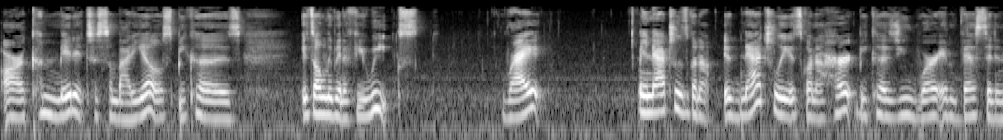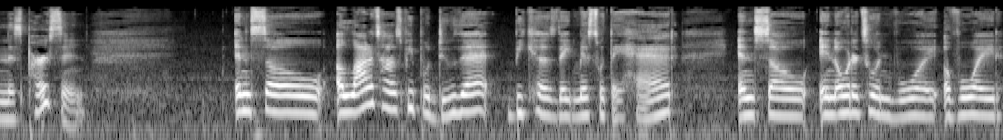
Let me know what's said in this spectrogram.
are committed to somebody else because it's only been a few weeks, right? And naturally, it's gonna it naturally it's gonna hurt because you were invested in this person. And so, a lot of times people do that because they miss what they had. And so, in order to avoid avoid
